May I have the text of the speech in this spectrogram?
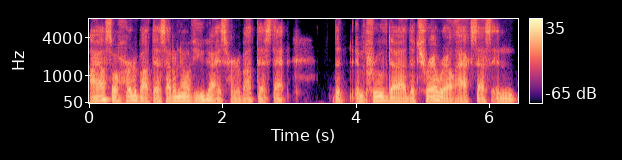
I also heard about this. I don't know if you guys heard about this that the improved uh, the trail rail access in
